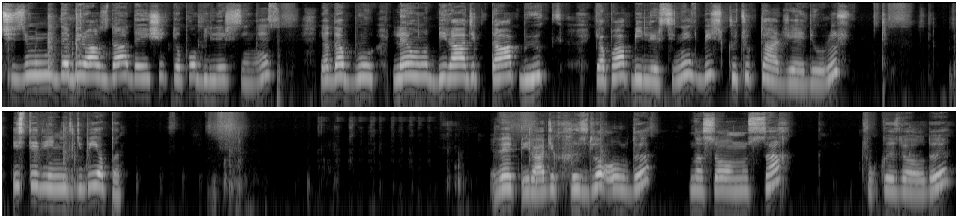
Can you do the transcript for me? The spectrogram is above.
çizimini de biraz daha değişik yapabilirsiniz. Ya da bu leonu birazcık daha büyük yapabilirsiniz. Biz küçük tercih ediyoruz. İstediğiniz gibi yapın. Evet birazcık hızlı oldu. Nasıl olmuşsa. Çok hızlı oldu.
